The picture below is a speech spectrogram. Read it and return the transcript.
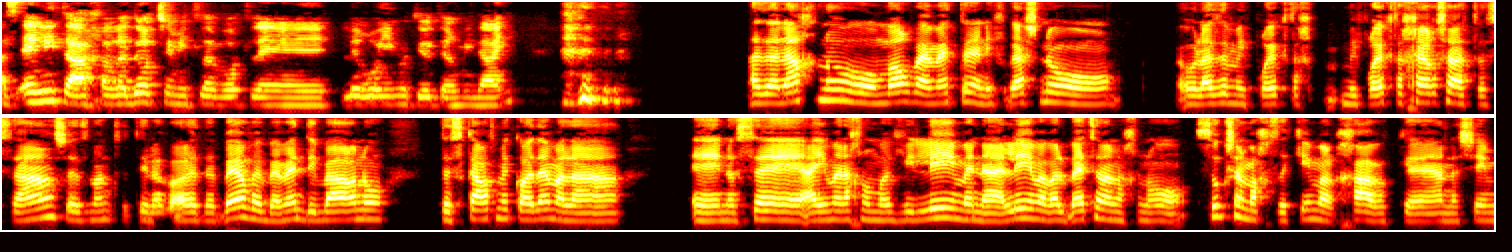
אז אין לי את החרדות שמתלוות ל, לרואים אותי יותר מדי. אז אנחנו, מור, באמת אה, נפגשנו, אולי זה מפרויקט, מפרויקט אחר שאת עושה, שהזמנת אותי לבוא לדבר, ובאמת דיברנו, את הזכרת מקודם על ה... אה, נושא האם אנחנו מובילים, מנהלים, אבל בעצם אנחנו סוג של מחזיקים מרחב כאנשים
